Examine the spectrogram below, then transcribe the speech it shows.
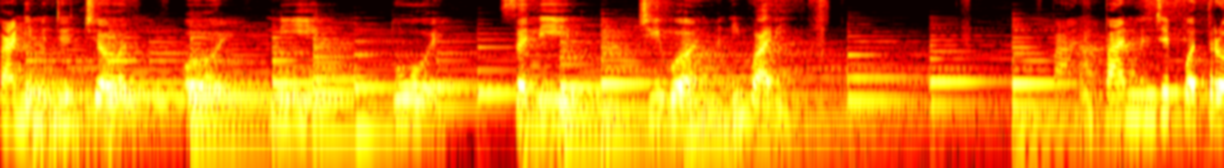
पाणी म्हणजे जल पय नीर तोय सलील जीवन आणि वारी. पान पान म्हणजे पत्र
